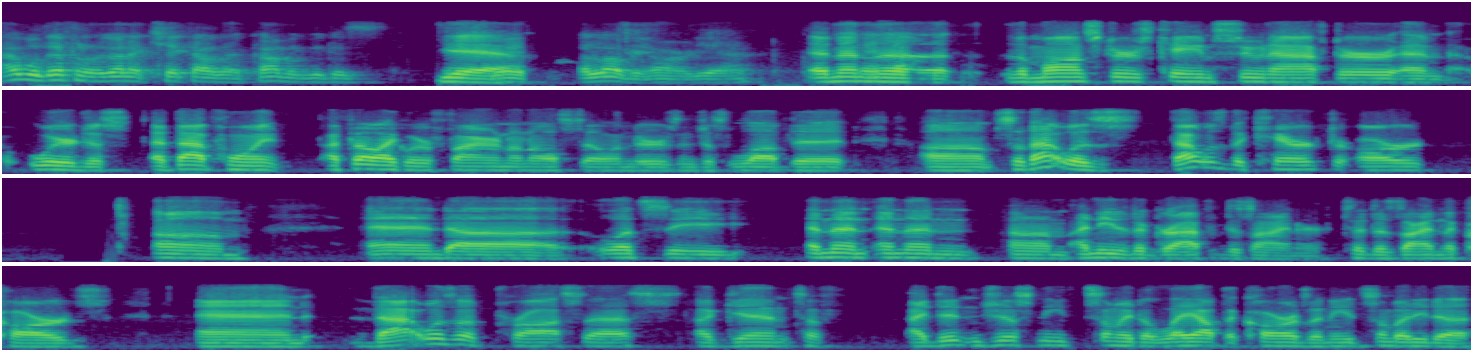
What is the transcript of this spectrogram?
I will definitely gonna check out that comic because yeah, I love the art. Yeah. And then and the the monsters came soon after, and we are just at that point I felt like we were firing on all cylinders and just loved it. Um, so that was that was the character art. Um, and uh, let's see, and then and then um, I needed a graphic designer to design the cards, and that was a process again. To I didn't just need somebody to lay out the cards. I need somebody to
